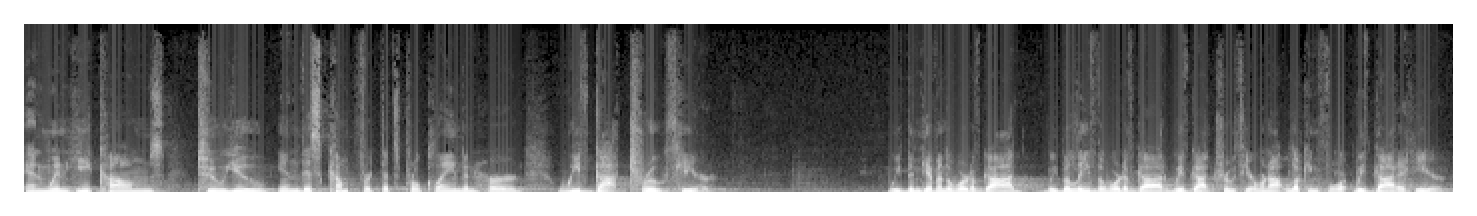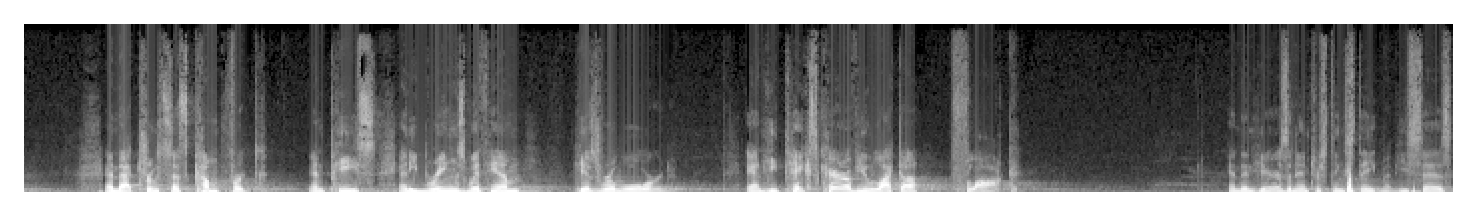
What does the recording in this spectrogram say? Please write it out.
And when He comes to you in this comfort that's proclaimed and heard, we've got truth here. We've been given the Word of God. We believe the Word of God. We've got truth here. We're not looking for it. We've got it here. And that truth says comfort and peace. And He brings with Him His reward. And He takes care of you like a flock. And then here's an interesting statement He says,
